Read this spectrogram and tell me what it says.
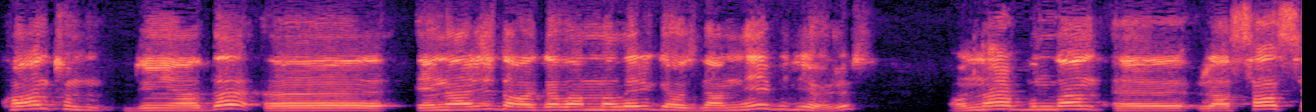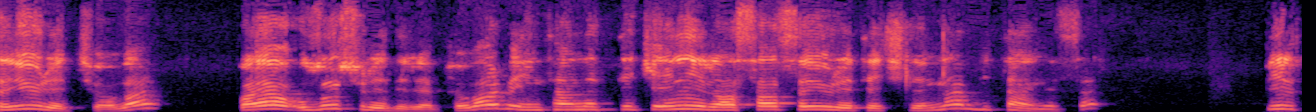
kuantum dünyada e, enerji dalgalanmaları gözlemleyebiliyoruz. Onlar bundan e, rastsal sayı üretiyorlar. Bayağı uzun süredir yapıyorlar ve internetteki en iyi rastsal sayı üreticilerinden bir tanesi. Bir,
